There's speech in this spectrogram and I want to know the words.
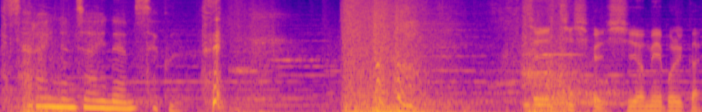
살아있는 자의 냄새군. 제 지식을 시험해 볼까요?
